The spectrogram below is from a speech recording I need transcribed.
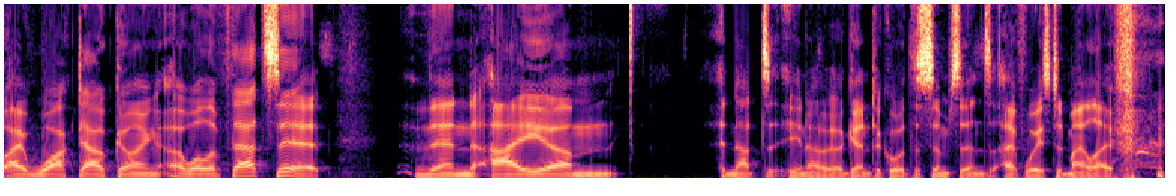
I walked out going, oh well, if that's it, then I um not to, you know again to quote The Simpsons, I've wasted my life.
